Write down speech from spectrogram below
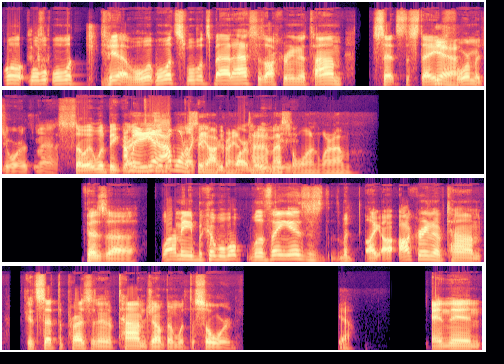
Well, well, well, what? Yeah, well, well, what's well, what's badass is Ocarina of Time sets the stage Yeah. for Majora's Mask, so it would be great. I mean, yeah, I want to like see Ocarina of Time. That's the one where I'm. Because, uh, well, I mean, because well, what, well, the thing is, is but like O- Ocarina of Time could set the precedent of time jumping with the sword. Yeah. And then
